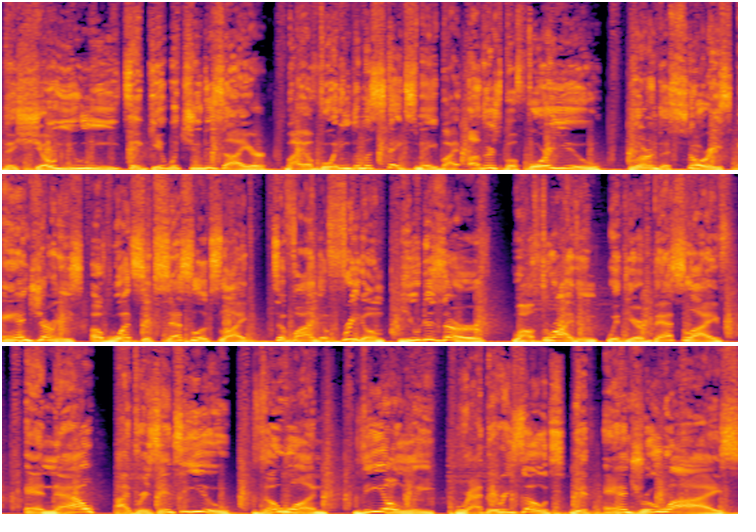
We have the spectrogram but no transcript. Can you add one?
the show you need to get what you desire by avoiding the mistakes made by others before you. Learn the stories and journeys of what success looks like to find the freedom you deserve while thriving with your best life. And now I present to you the one, the only Rapid Results with Andrew Wise.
